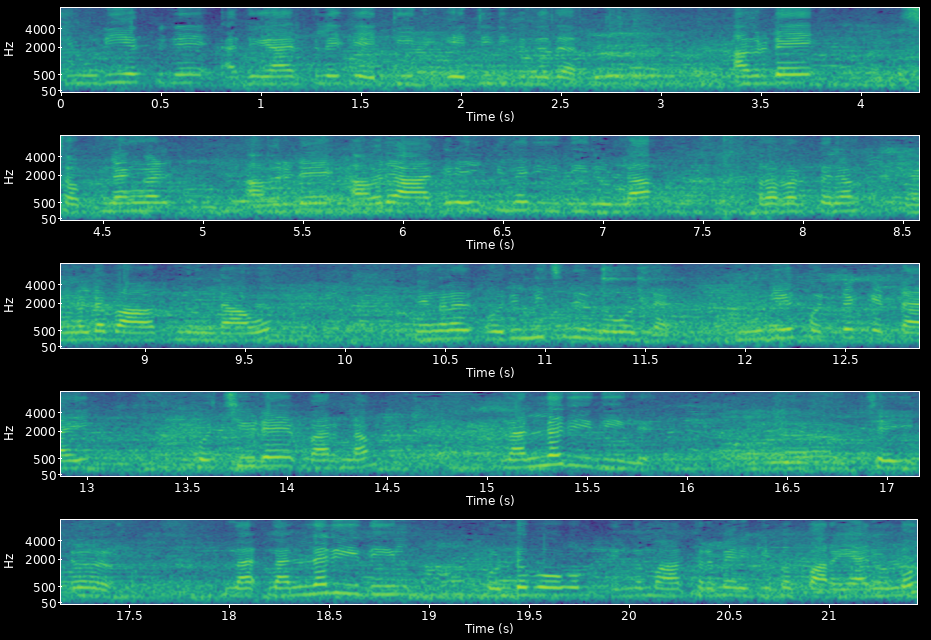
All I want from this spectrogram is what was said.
യു ഡി എഫിനെ അധികാരത്തിലേക്ക് അവരുടെ സ്വപ്നങ്ങൾ അവരുടെ അവരാഗ്രഹിക്കുന്ന രീതിയിലുള്ള പ്രവർത്തനം ഞങ്ങളുടെ ഭാഗത്തുനിന്നുണ്ടാവും. ഞങ്ങൾ ഒരുമിച്ച് നിന്നുകൊണ്ട് യു ഡി എഫ് ഒറ്റക്കെട്ടായി കൊച്ചിയുടെ ഭരണം നല്ല രീതിയിൽ നല്ല രീതിയിൽ കൊണ്ടുപോകും എന്ന് മാത്രമേ എനിക്കിപ്പോൾ പറയാനുള്ളൂ.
